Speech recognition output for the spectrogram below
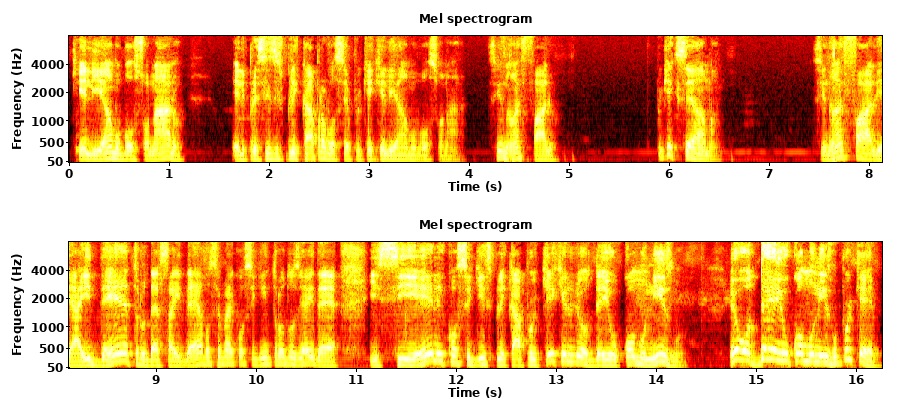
que ele ama o Bolsonaro, ele precisa explicar para você por que, que ele ama o Bolsonaro. Senão é falho. Por que, que você ama? Se não é falha. E aí, dentro dessa ideia, você vai conseguir introduzir a ideia. E se ele conseguir explicar por que, que ele odeia o comunismo, eu odeio o comunismo, por quê?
